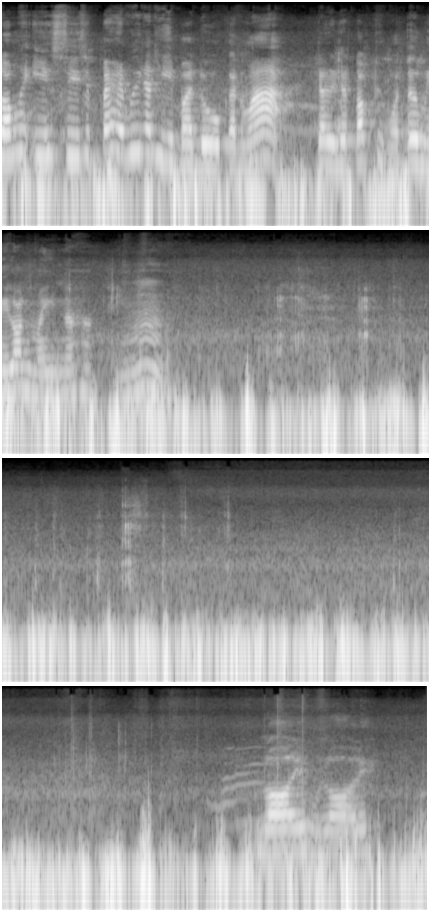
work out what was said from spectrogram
ต็อกในอีก48วินาทีมาดูกันว่าจะรีสต็อกถึงวอเตอร์เมลอนไหมนะฮะ อืม รอเลยผมรอเลยผม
